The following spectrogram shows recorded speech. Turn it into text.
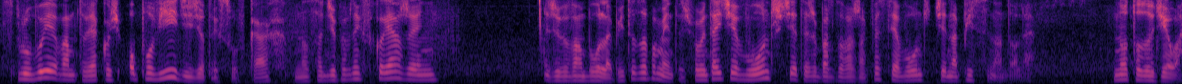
Spróbuję Wam to jakoś opowiedzieć o tych słówkach na zasadzie pewnych skojarzeń, żeby Wam było lepiej to zapamiętać. Pamiętajcie, włączcie też bardzo ważna kwestia, włączcie napisy na dole. No to do dzieła.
